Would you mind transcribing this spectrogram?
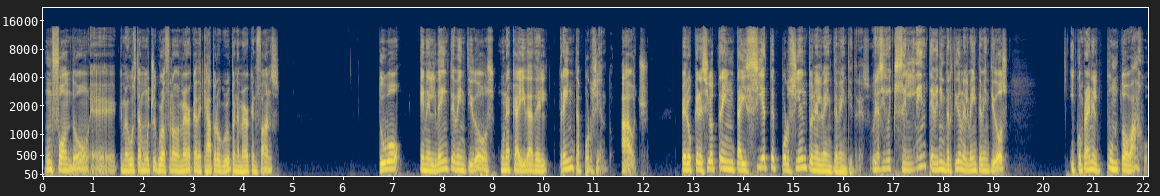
Un fondo eh, que me gusta mucho, Growth Fund of America, de Capital Group and American Funds, tuvo en el 2022 una caída del 30%. ¡Auch! Pero creció 37% en el 2023. Hubiera sido excelente haber invertido en el 2022 y comprar en el punto bajo.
